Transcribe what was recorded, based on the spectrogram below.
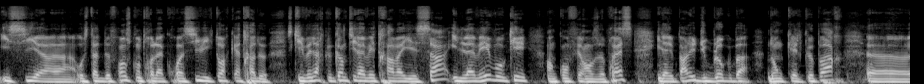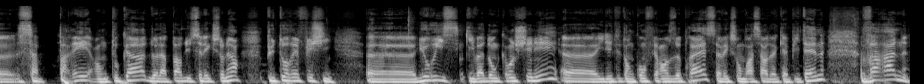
ici à- au Stade de France contre la Croatie, victoire 4 à 2. Ce qui veut dire que quand il avait travaillé ça, il l'avait évoqué en conférence de presse, il avait parlé du bloc bas. Donc quelque part, euh, ça paraît en tout cas de la part du sélectionneur plutôt réfléchi. Euh, Lloris qui va donc enchaîner, euh, il était en conférence de presse avec son brassard de capitaine. Varane,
